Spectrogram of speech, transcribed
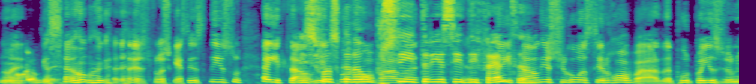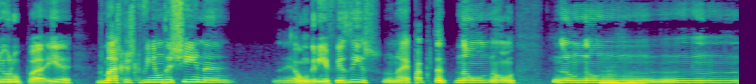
não é? Atenção, as pessoas esquecem-se disso. A Itália. E se fosse cada um roubada, por si, teria sido diferente? A Itália chegou a ser roubada por países da União Europeia de máscaras que vinham da China. A Hungria fez isso, não é? Pá, portanto, não, não, não, não uhum.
